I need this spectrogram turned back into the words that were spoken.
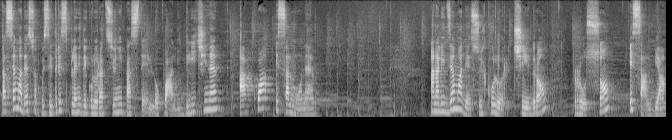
Passiamo adesso a queste tre splendide colorazioni pastello, quali glicine, acqua e salmone. Analizziamo adesso il color cedro, rosso e salvia.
